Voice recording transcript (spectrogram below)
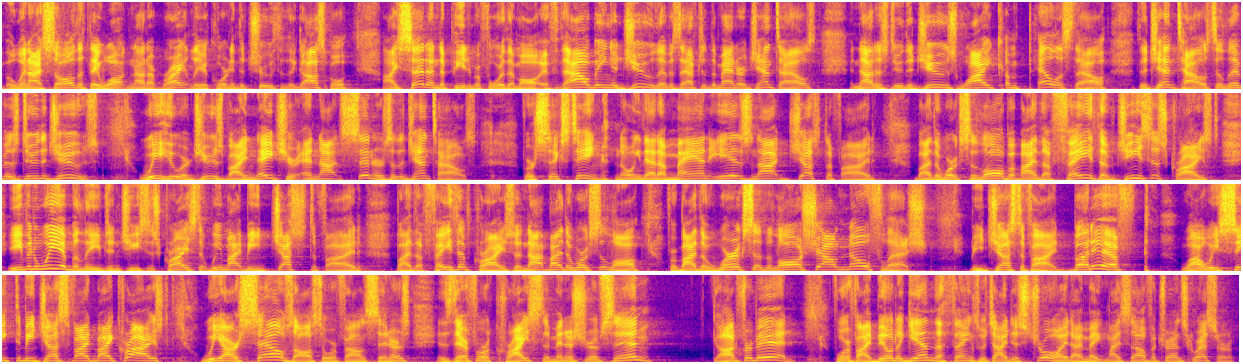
But when I saw that they walked not uprightly according to the truth of the gospel, I said unto Peter before them all, If thou, being a Jew, livest after the manner of Gentiles, and not as do the Jews, why compellest thou the Gentiles to live as do the Jews? We who are Jews by nature and not sinners of the Gentiles. Verse 16, knowing that a man is not justified by the works of the law, but by the faith of Jesus Christ, even we have believed in Jesus Christ that we might be justified by the faith of Christ and not by the works of the law. For by the works of the law shall no flesh be justified. But if, while we seek to be justified by Christ, we ourselves also are found sinners, is therefore Christ the minister of sin? God forbid. For if I build again the things which I destroyed, I make myself a transgressor.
